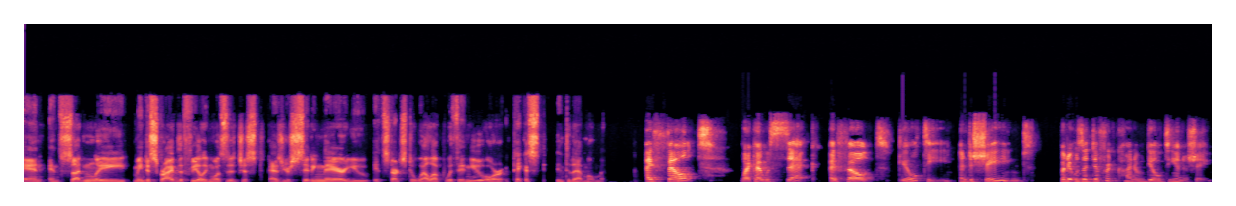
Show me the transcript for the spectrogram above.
And and suddenly, I mean, describe the feeling. Was it just as you're sitting there, you it starts to well up within you, or take us into that moment? I felt like I was sick. I felt guilty and ashamed but it was a different kind of guilty and ashamed.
